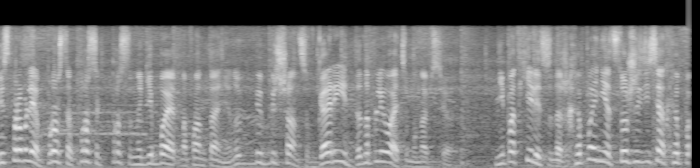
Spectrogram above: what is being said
Без проблем. Просто, просто, просто нагибает на фонтане. Ну, без шансов. Горит. Да наплевать ему на все. Не подхилится даже. ХП нет. 160 ХП.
